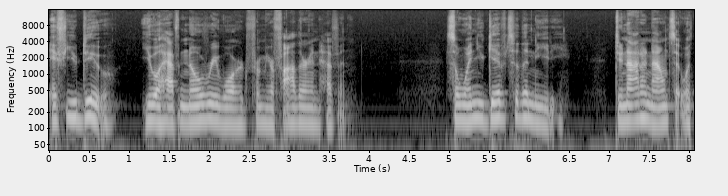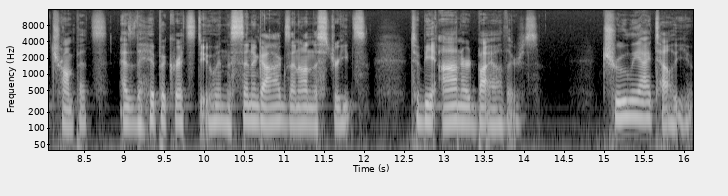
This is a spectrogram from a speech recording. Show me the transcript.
If you do, you will have no reward from your Father in heaven. So when you give to the needy, do not announce it with trumpets, as the hypocrites do in the synagogues and on the streets, to be honored by others. Truly I tell you,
